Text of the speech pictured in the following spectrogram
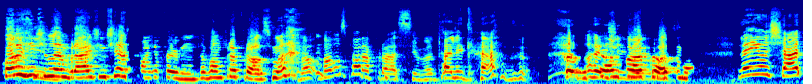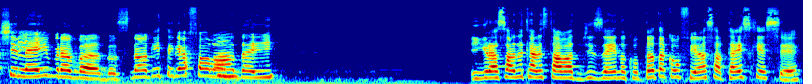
Quando a gente Sim. lembrar, a gente responde a pergunta. Vamos pra próxima. V vamos para a próxima, tá ligado? Vamos, Oi, vamos para a próxima. Nem o chat lembra, mano. Senão alguém teria falado aí. Engraçado que ela estava dizendo com tanta confiança até esquecer.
